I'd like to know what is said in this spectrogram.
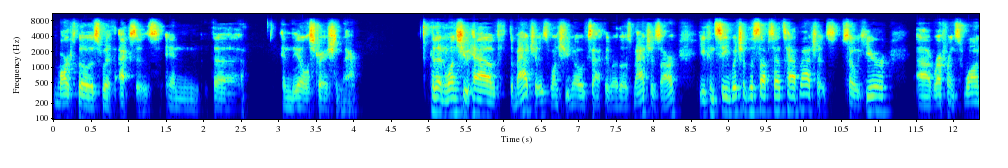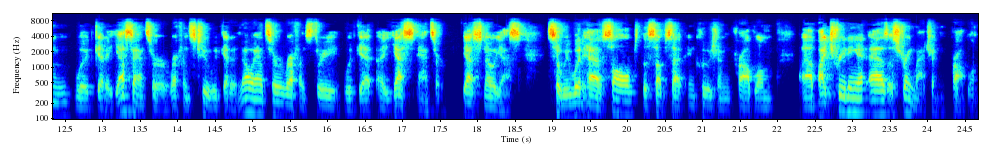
marked those with X's in the, in the illustration there. And then once you have the matches, once you know exactly where those matches are, you can see which of the subsets have matches. So here uh, reference one would get a yes answer, reference two would get a no answer, reference three would get a yes answer. Yes, no, yes. So we would have solved the subset inclusion problem uh, by treating it as a string matching problem.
